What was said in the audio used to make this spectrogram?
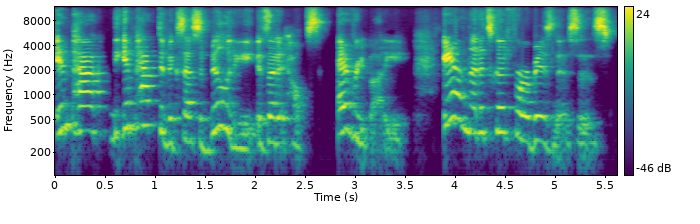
impact the impact of accessibility is that it helps everybody and that it's good for our businesses.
